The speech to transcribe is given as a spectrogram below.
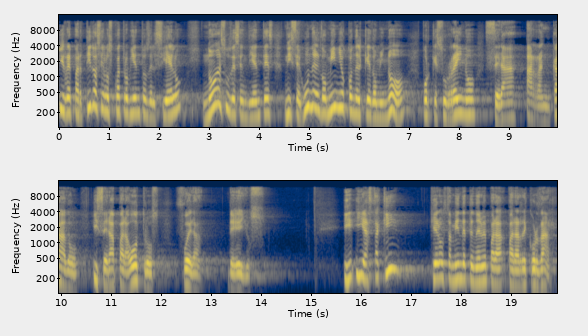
y repartido hacia los cuatro vientos del cielo, no a sus descendientes, ni según el dominio con el que dominó, porque su reino será arrancado y será para otros fuera de ellos. Y, hasta aquí quiero también detenerme para, para recordar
